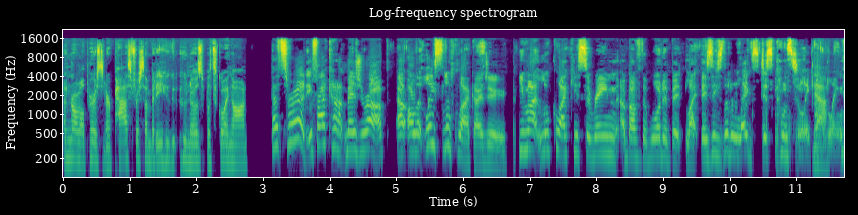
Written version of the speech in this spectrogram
a normal person or pass for somebody who, who knows what's going on. That's right. If I can't measure up, I'll at least look like I do. You might look like you're serene above the water, but like there's these little legs just constantly paddling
